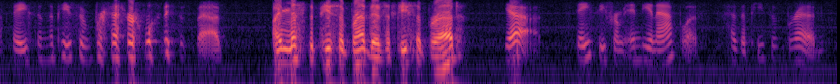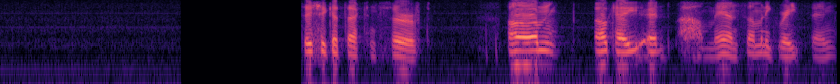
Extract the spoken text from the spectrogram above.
a face in the piece of bread, or what is that? I missed the piece of bread. There's a piece of bread. Yeah, Stacy from Indianapolis has a piece of bread. They should get that conserved. Um, okay, and oh man, so many great things.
